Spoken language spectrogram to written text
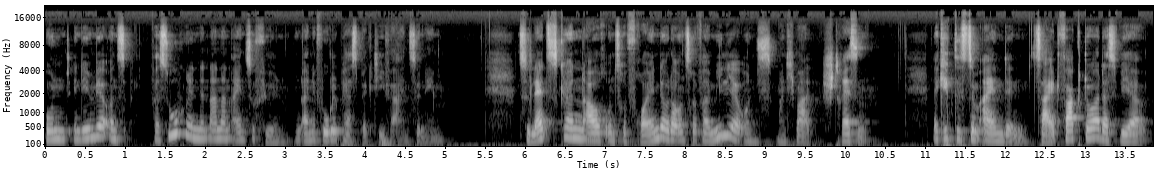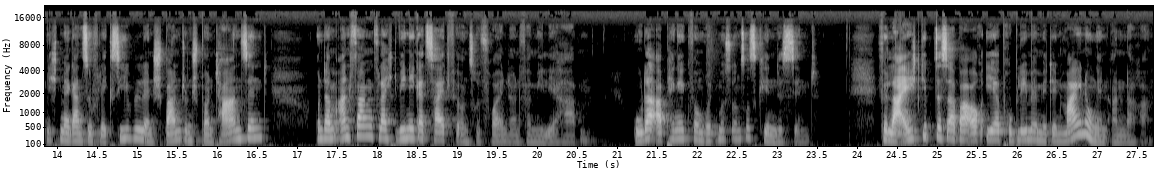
und indem wir uns versuchen, in den anderen einzufühlen und eine Vogelperspektive einzunehmen. Zuletzt können auch unsere Freunde oder unsere Familie uns manchmal stressen. Da gibt es zum einen den Zeitfaktor, dass wir nicht mehr ganz so flexibel, entspannt und spontan sind und am Anfang vielleicht weniger Zeit für unsere Freunde und Familie haben oder abhängig vom Rhythmus unseres Kindes sind. Vielleicht gibt es aber auch eher Probleme mit den Meinungen anderer.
